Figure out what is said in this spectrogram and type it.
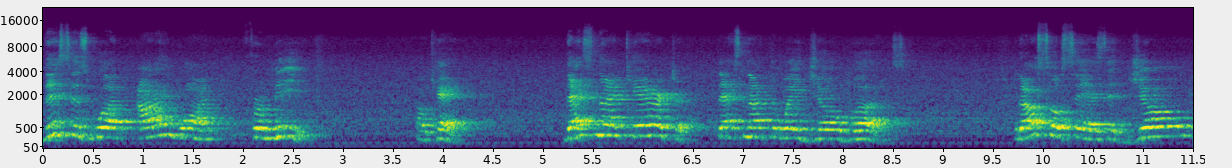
This is what I want for me. Okay. That's not character. That's not the way Job was. It also says that Job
